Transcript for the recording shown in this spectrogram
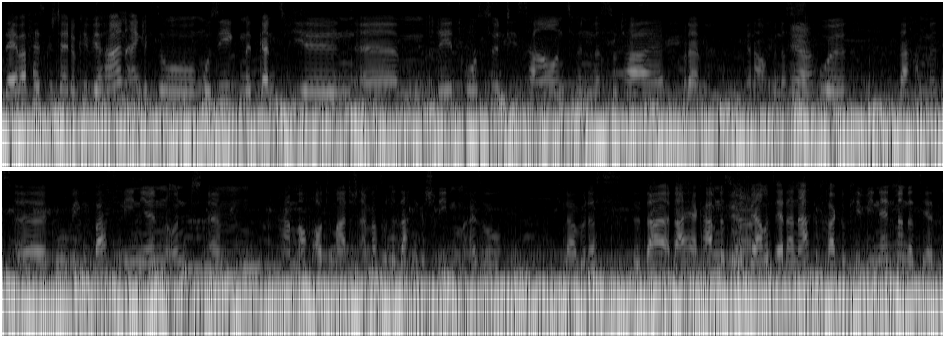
selber festgestellt, okay, wir hören eigentlich so Musik mit ganz vielen ähm, Retro-Synthi-Sounds, finden das total, oder genau, finden das ja. cool. Sachen mit äh, groovigen Basslinien und automatisch einfach so eine Sachen geschrieben. Also ich glaube, das, da, daher kam das ja. und wir haben uns eher danach gefragt, okay, wie nennt man das jetzt?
